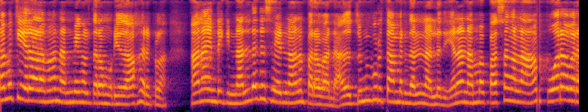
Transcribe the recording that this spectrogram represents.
நமக்கு ஏராளமான நன்மைகள் தர முடியதாக இருக்கலாம். ஆனா இன்றைக்கு நல்லது செய்யலனாலும் பரவாயில்ல. அது துன்புறுத்தாம இருந்தாலும் நல்லது. ஏன்னா நம்ம பசங்கள்லாம் போற வர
